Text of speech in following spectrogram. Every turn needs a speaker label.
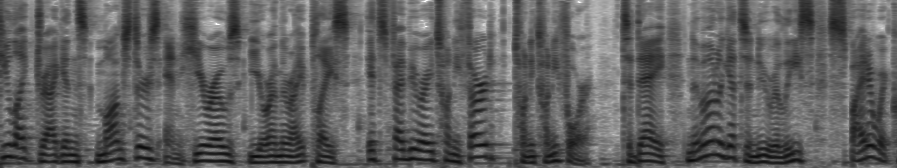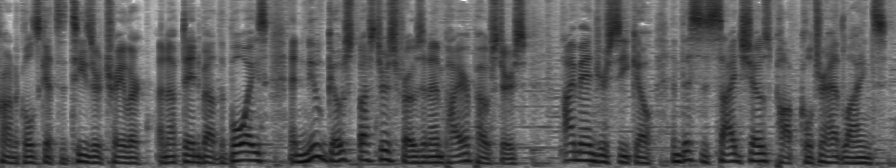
Speaker 1: If you like dragons, monsters, and heroes, you're in the right place. It's February 23rd, 2024. Today, Nimona gets a new release, Spiderwick Chronicles gets a teaser trailer, an update about the boys, and new Ghostbusters Frozen Empire posters. I'm Andrew Seco, and this is Sideshow's Pop Culture Headlines.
